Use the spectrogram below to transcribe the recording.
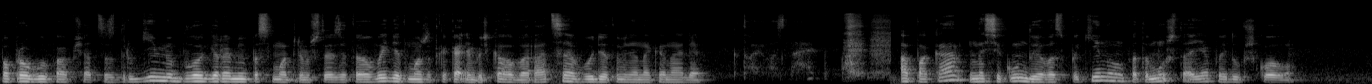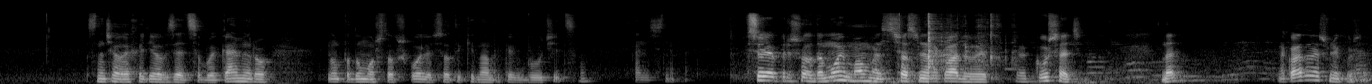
Попробую пообщаться с другими блогерами, посмотрим, что из этого выйдет. Может, какая-нибудь коллаборация будет у меня на канале. Кто его знает. А пока на секунду я вас покину, потому что я пойду в школу. Сначала я хотел взять с собой камеру, но подумал, что в школе все-таки надо как бы учиться, а не снимать. Все, я пришел домой, мама сейчас мне накладывает э, кушать. Да? Накладываешь мне кушать?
